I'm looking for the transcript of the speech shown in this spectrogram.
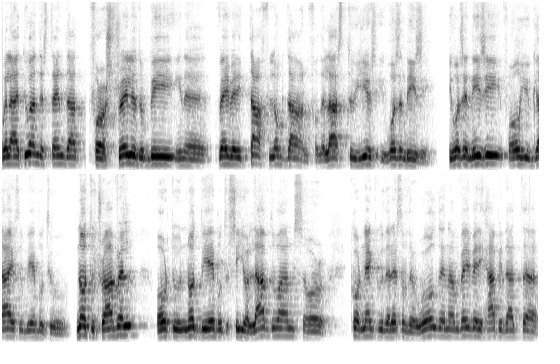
Well, I do understand that for Australia to be in a very, very tough lockdown for the last two years, it wasn't easy. It wasn't easy for all you guys to be able to not to travel, or to not be able to see your loved ones or connect with the rest of the world. And I'm very, very happy that uh,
